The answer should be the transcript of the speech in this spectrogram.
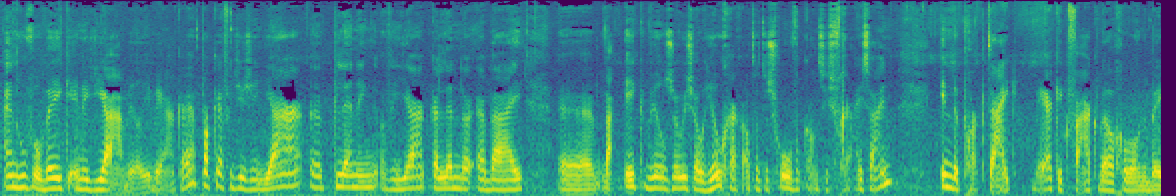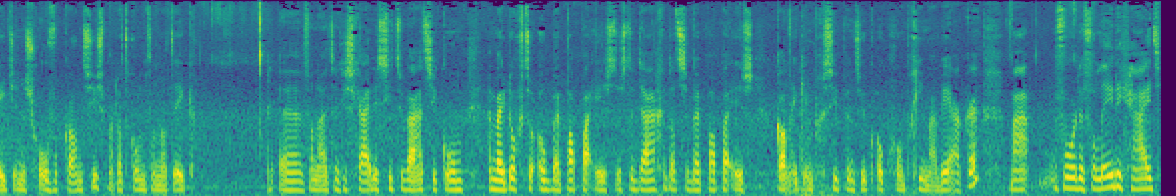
en hoeveel weken in het jaar wil je werken. Pak eventjes een jaarplanning of een jaarkalender erbij. Uh, nou, ik wil sowieso heel graag altijd de schoolvakanties vrij zijn. In de praktijk werk ik vaak wel gewoon een beetje in de schoolvakanties, maar dat komt omdat ik uh, vanuit een gescheiden situatie kom en mijn dochter ook bij papa is. Dus de dagen dat ze bij papa is, kan ik in principe natuurlijk ook gewoon prima werken. Maar voor de volledigheid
